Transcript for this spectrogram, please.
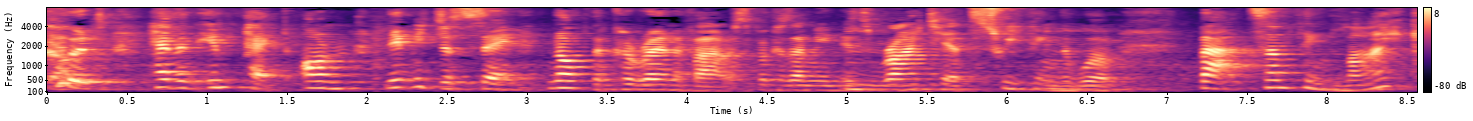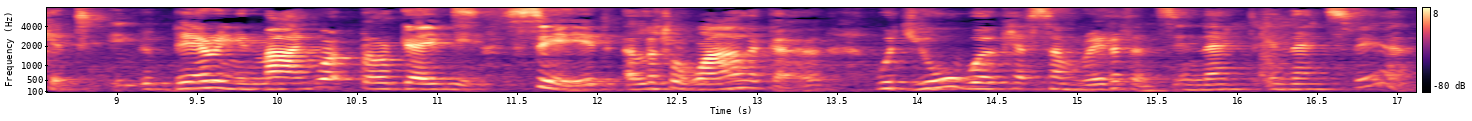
could have an impact on, let me just say, not the coronavirus, because I mean, it's mm. right here, it's sweeping the mm. world. But something like it, bearing in mind what Bill Gates said a little while ago, would your work have some relevance in that in that sphere?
